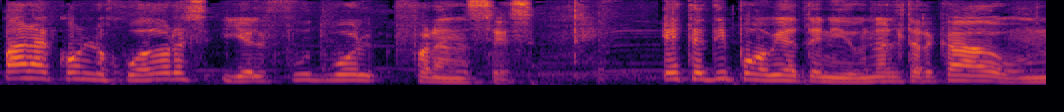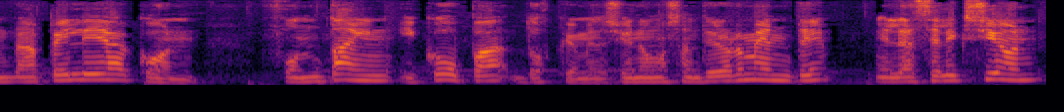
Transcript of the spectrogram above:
para con los jugadores y el fútbol francés. Este tipo había tenido un altercado, una pelea con Fontaine y Copa, dos que mencionamos anteriormente, en la selección.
